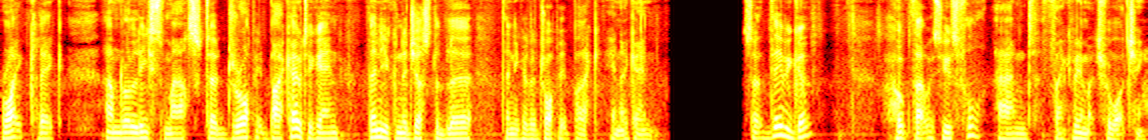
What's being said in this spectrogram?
right click and release mask to drop it back out again. Then you can adjust the blur, then you're going to drop it back in again. So there we go. Hope that was useful and thank you very much for watching.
